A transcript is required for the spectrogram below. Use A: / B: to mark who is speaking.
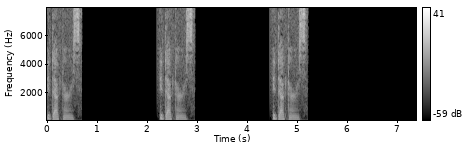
A: Eductors. Eductors. Eductors.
